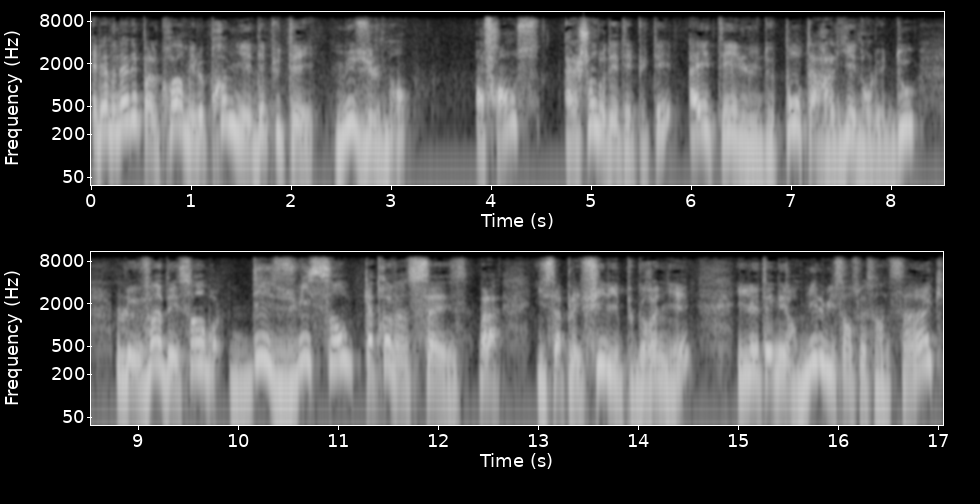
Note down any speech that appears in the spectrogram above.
Eh bien, vous n'allez pas le croire, mais le premier député musulman en France, à la Chambre des députés, a été élu de Pontarlier dans le Doubs le 20 décembre 1896. Voilà. Il s'appelait Philippe Grenier. Il était né en 1865.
